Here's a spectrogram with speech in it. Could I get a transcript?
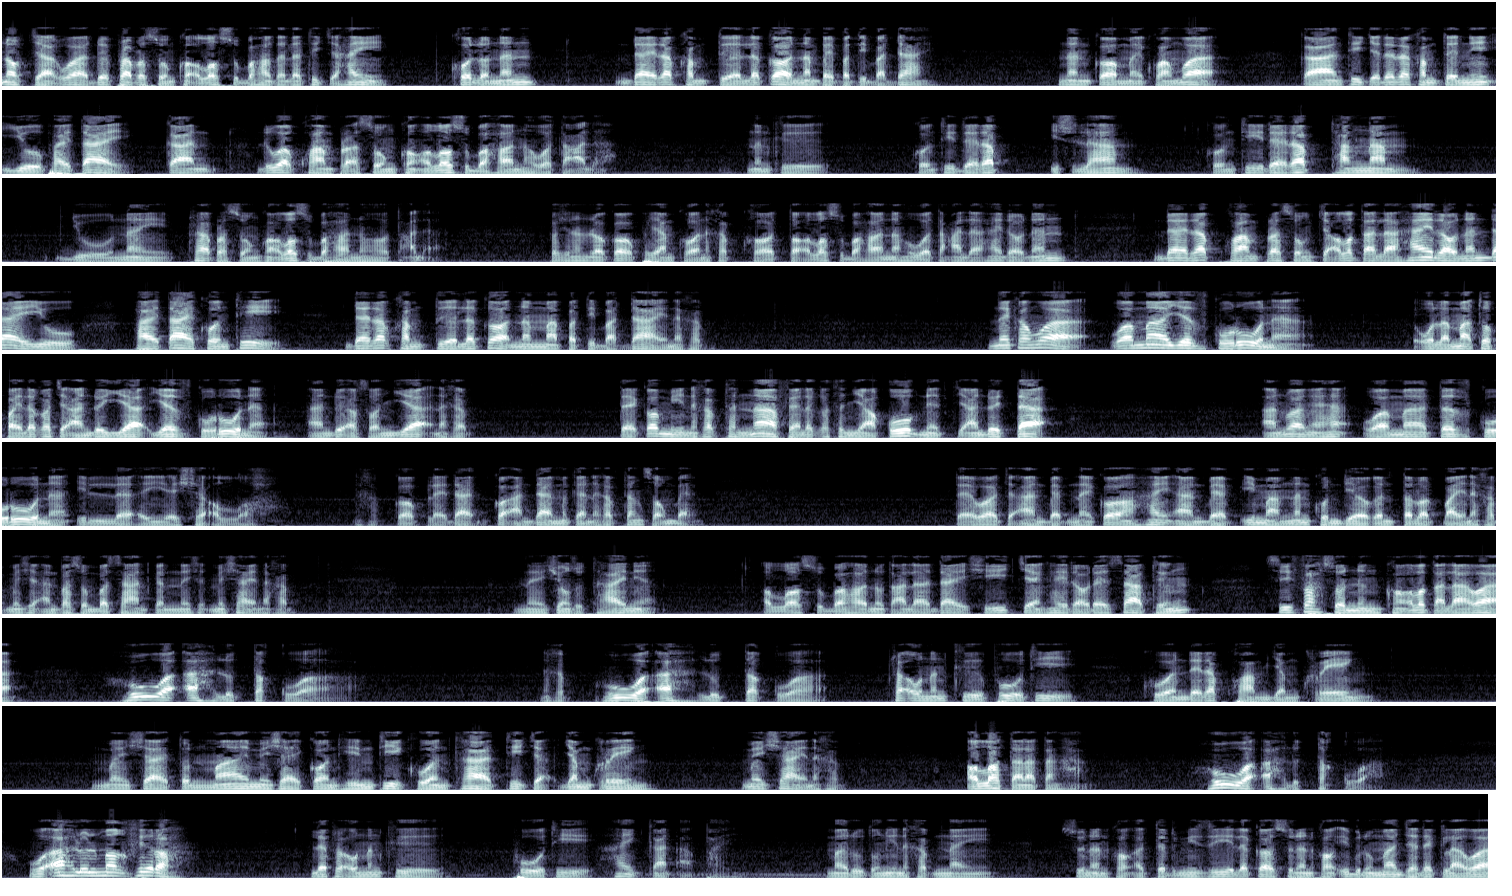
นอกจากว่าด้วยพระประสงค์ของอัลลอฮ์สุบฮานตะลาที่จะให้คนเหล่านั้นได้รับคำเตือนแล้วก็นำไปปฏิบัติได้ นั่นก็หมายความว่า การที่จะได้รับคำเตือนนี้อยู่ภายใต้การหรือว่าความประสงค์ของอัลลอฮฺสุบฮานาหวตาละนั่นคือคนที่ได้รับอิสลาม คนที่ได้รับทางนำอยู่ในพระประสงค์ของอัลลอฮฺสุบฮานาหวตาละ ราะฉะนั้นเราก็พยายามขอนะครับ ขอต่ออัลลอฮฺสุบฮานาหวตาละให้เรานั้น ได้รับความประสงค์จากอัลลอฮฺตาละให้เรานั้นได้อยู่ภายใต้คนที่ได้รับคำเตือนแล้วก็นำมาปฏิบัติได้นะครับ ในคำว่าวามายัซกูรูนะอุลามะทั่วไปแล้วก็จะอ่านด้วยยะยัซกูรูนะอ่านด้วยอักษรยะนะครับ แต่ก็มีนะครับท่านหน้าแฟนแล้วก็ท่านยากูบเนี่ยจะอ่านด้วยตะ อ่านว่าไงฮะว่ามาตัซกูรูนะอิลลาอัยชาอัลลอฮ์นะครับก็แปลได้ก็อ่านได้เหมือนกันนะครับ ทั้งสองแบบ แต่ว่าจะอ่านแบบไหนก็ให้อ่านแบบอิหมัมนั้นคนเดียวกันตลอดไปนะครับ ไม่ใช่อ่านผสมผสานกันไม่ใช่นะครับ ในช่วงสุดท้ายเนี่ยอัลลอฮฺสุบฮานุตะลาได้ชี้แจงให้เราได้ทราบถึงสีฟ้าส่วนหนึ่งของอัลลอฮฺตะลาว่าฮุวะอัลลุตตักวานะครับ ฮุวะอัลลุตตักวาพระองค์นั้นคือผู้ที่ควรได้รับความยำเกรงไม่ใช่ต้นไม้ไม่ใช่ก้อนหินที่ควรค่าที่จะยำเกรง ไม่ใช่นะครับอัลลอฮฺตาลาต่างหากฮุวะอัลลุตตักวาวะอัลลุลมักฟิรห์และพระองค์นั้นคือผู้ที่ให้การอภัย มาดูตรงนี้นะครับในสุนันของอัตตรมิซีและก็สุนันของอิบนุมาจะได้กล่าวว่า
